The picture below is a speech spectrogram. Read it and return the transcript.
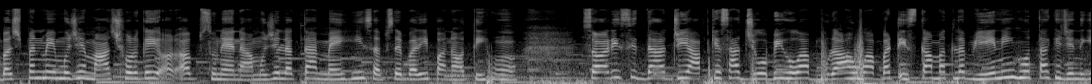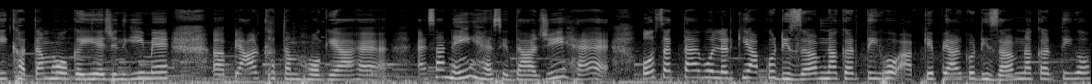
बचपन में मुझे माँ छोड़ गई और अब सुने ना, मुझे लगता है मैं ही सबसे बड़ी पनौती हूँ। सॉरी सिद्धार्थ जी, आपके साथ जो भी हुआ, बुरा हुआ बट इसका मतलब ये नहीं होता कि ज़िंदगी ख़त्म हो गई है। ज़िंदगी में प्यार ख़त्म हो गया है। ऐसा नहीं है सिद्धार्थ जी, है। हो सकता है वो लड़की आपको डिज़र्व ना करती हो, आपके प्यार को डिज़र्व ना करती हो।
